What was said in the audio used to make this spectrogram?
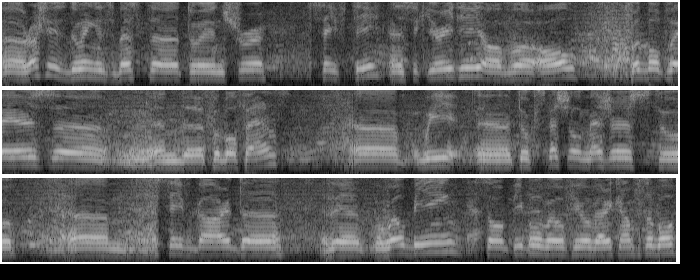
uh, Russia is doing its best uh, to ensure safety and security of uh, all football players uh, and uh, football fans. Uh, we took special measures to um, safeguard the well-being so people will feel very comfortable.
